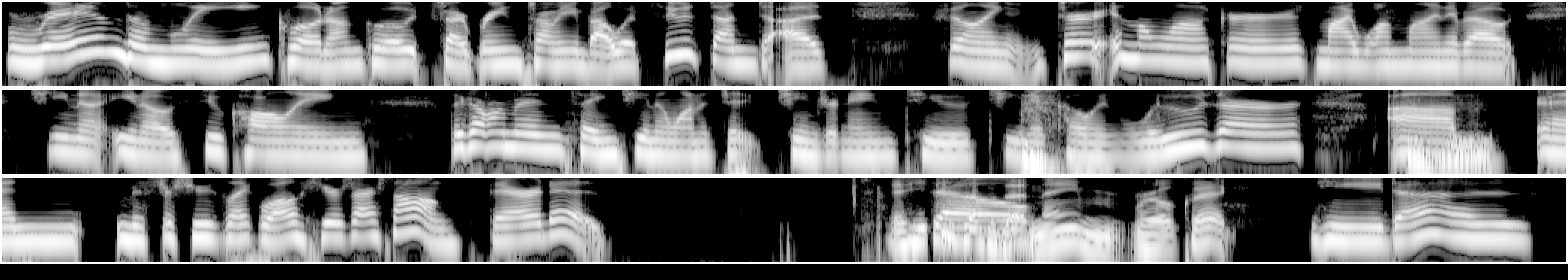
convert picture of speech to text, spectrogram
randomly quote unquote start brainstorming about what sue's done to us filling dirt in the lockers my one line about tina you know sue calling the government saying tina wanted to change her name to tina cohen loser um and mr shue's like well here's our song there it is Yeah, he comes up with that name real quick. he does.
